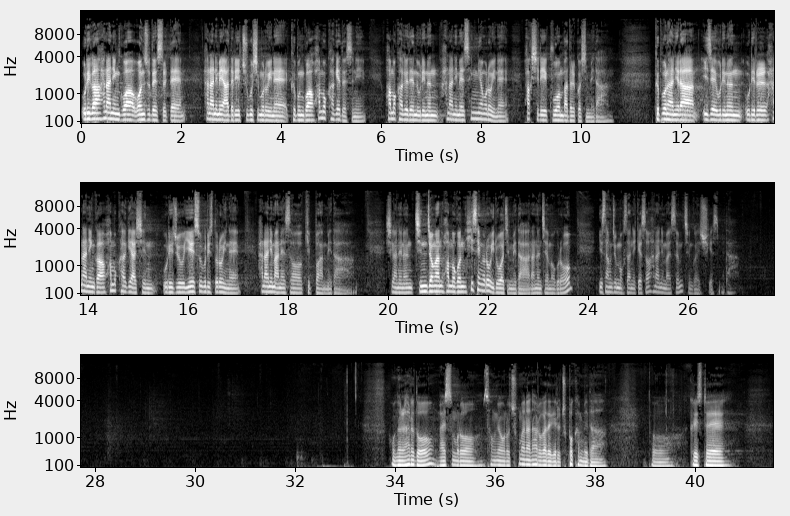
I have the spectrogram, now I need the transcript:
우리가 하나님과 원수됐을 때 하나님의 아들이 죽으심으로 인해 그분과 화목하게 됐으니 화목하게 된 우리는 하나님의 생명으로 인해 확실히 구원받을 것입니다. 그뿐 아니라 이제 우리는 우리를 하나님과 화목하게 하신 우리 주 예수 그리스도로 인해 하나님 안에서 기뻐합니다. 시간에는 진정한 화목은 희생으로 이루어집니다. 라는 제목으로 이상준 목사님께서 하나님 말씀 증거해 주시겠습니다. 오늘 하루도 말씀으로 성령으로 충만한 하루가 되기를 축복합니다. 또 그리스도의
